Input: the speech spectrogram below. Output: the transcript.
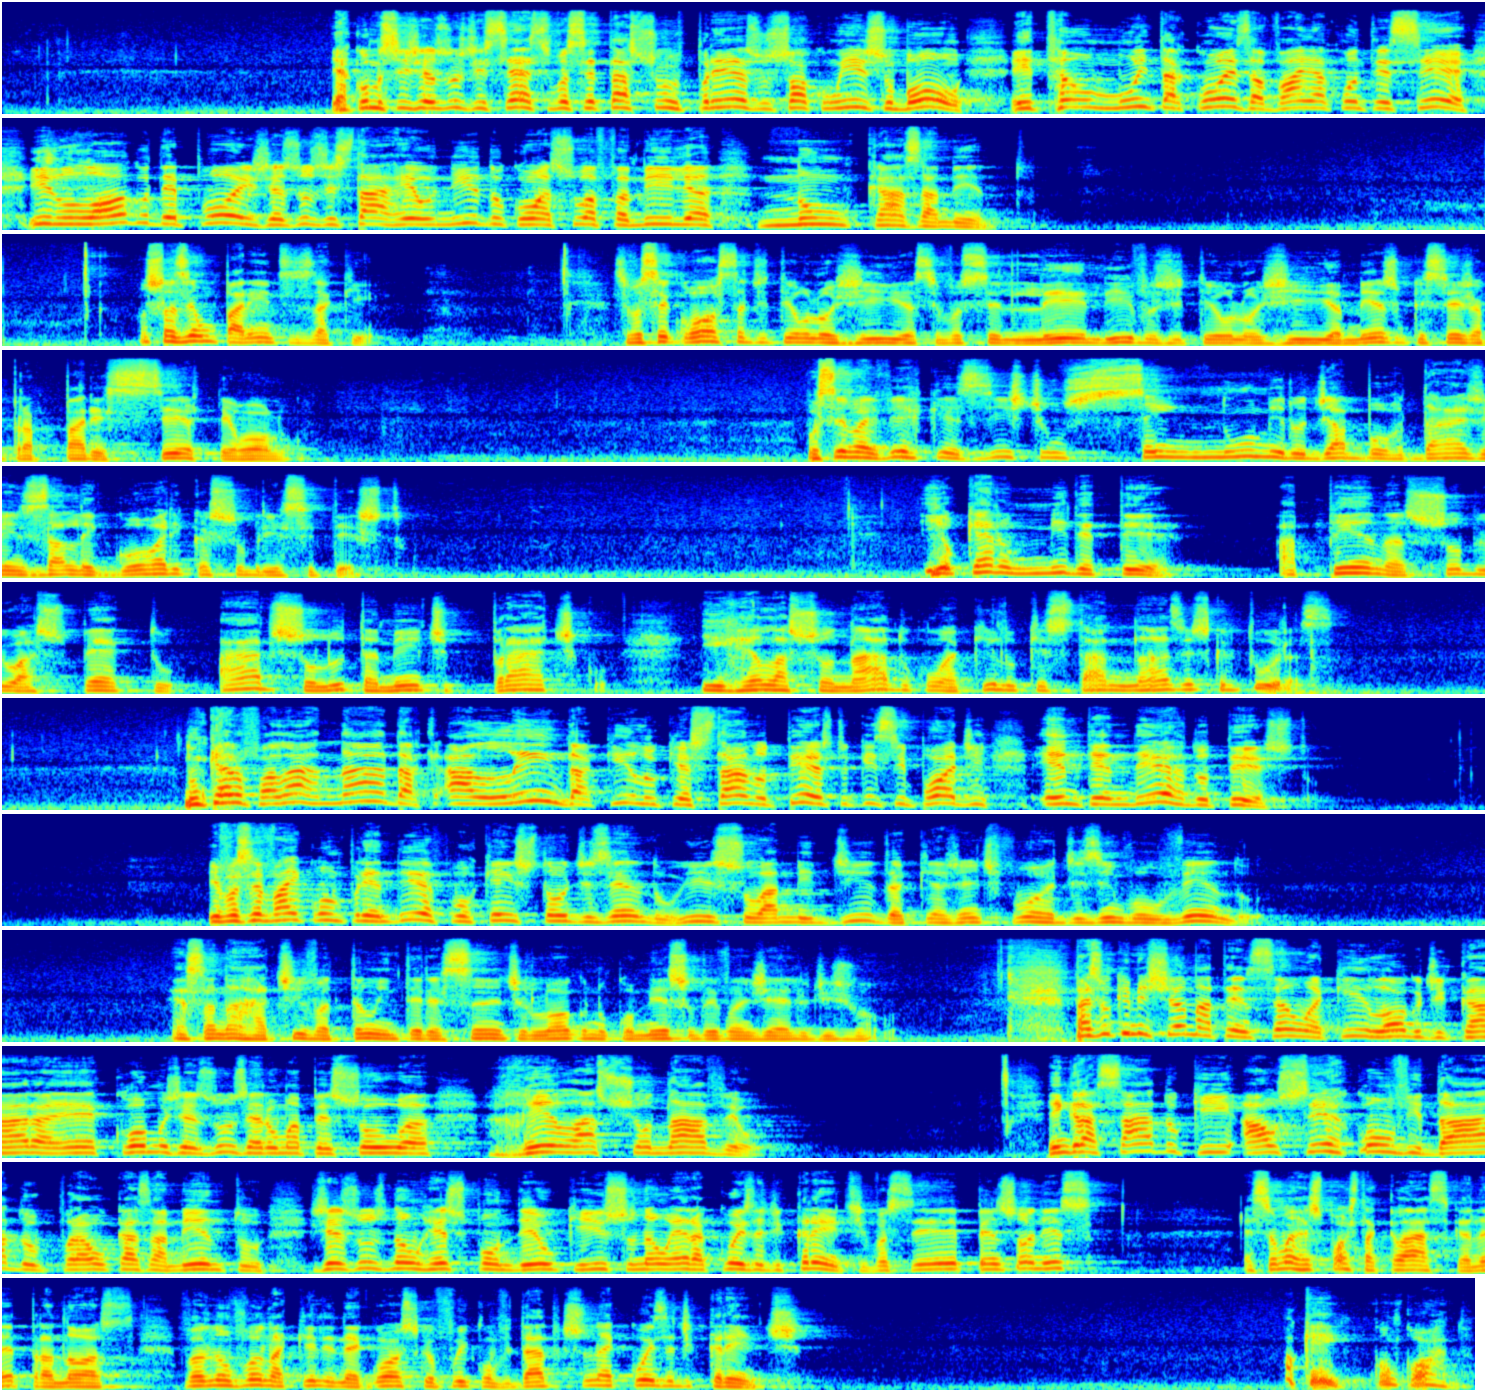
E é como se Jesus dissesse: Você está surpreso só com isso? Bom, então muita coisa vai acontecer. E logo depois, Jesus está reunido com a sua família num casamento. Vamos fazer um parênteses aqui. Se você gosta de teologia, se você lê livros de teologia, mesmo que seja para parecer teólogo, você vai ver que existe um sem número de abordagens alegóricas sobre esse texto. E eu quero me deter apenas sobre o aspecto absolutamente prático e relacionado com aquilo que está nas Escrituras. Não quero falar nada além daquilo que está no texto que se pode entender do texto. E você vai compreender por que estou dizendo isso à medida que a gente for desenvolvendo essa narrativa tão interessante logo no começo do Evangelho de João. Mas o que me chama a atenção aqui, logo de cara, é como Jesus era uma pessoa relacionável. Engraçado que, ao ser convidado para o casamento, Jesus não respondeu que isso não era coisa de crente. Você pensou nisso? Essa é uma resposta clássica né, para nós. Eu não vou naquele negócio que eu fui convidado, porque isso não é coisa de crente. Ok, concordo.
